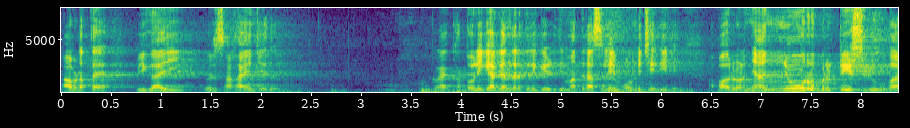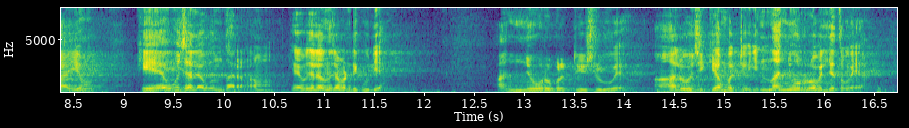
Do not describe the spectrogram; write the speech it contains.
അവിടുത്തെ വികാരി ഒരു സഹായം ചെയ്തു. കത്തോലിക്ക കേന്ദ്രത്തിലേക്ക് എഴുതി മദ്രാസിലെയും പോണ്ടിച്ചേരിയിലേയും. അപ്പോൾ അവർ പറഞ്ഞു അഞ്ഞൂറ് ബ്രിട്ടീഷ് രൂപയും കേവ് ചെലവും തരണം. കേവ് ചെലവ് വെച്ചാൽ വണ്ടിക്കൂലിയ. അഞ്ഞൂറ് ബ്രിട്ടീഷ് രൂപയോ? ആലോചിക്കാൻ പറ്റുമോ? ഇന്ന് അഞ്ഞൂറ് രൂപ വലിയ തുകയാണ്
